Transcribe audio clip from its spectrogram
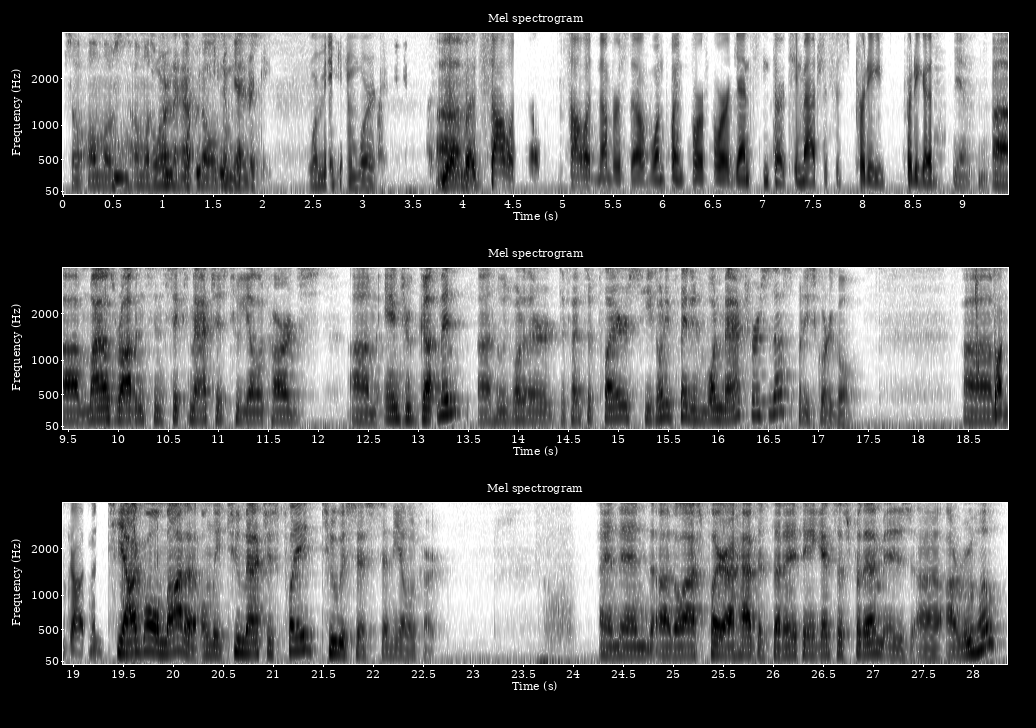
So almost almost one and a half goals against. work. We're making him work. yeah, Um, but solid. Solid numbers though. 1.44 against in 13 matches is pretty pretty good. Yeah. Uh, Miles Robinson, six matches, two yellow cards. Um, Andrew Gutman, uh, who's one of their defensive players, he's only played in one match versus us, but he scored a goal. Um, Fuck Gutman. Thiago Almada, only two matches played, two assists, and a yellow card. And then uh, the last player I have that's done anything against us for them is uh, Araujo.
